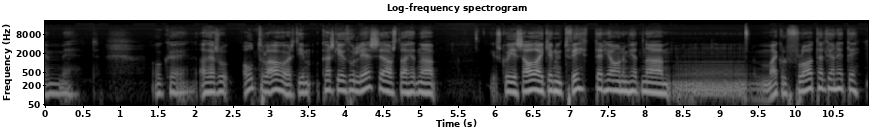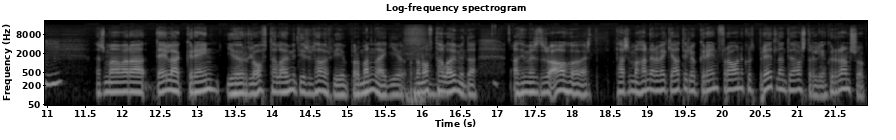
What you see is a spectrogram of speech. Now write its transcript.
Emmitt. Ok, að það er svo ótrúlega áhugavert. Ég, kannski ef þú lesið ást að hérna, sko ég sá það í gegnum Twitter hjá honum hérna, mm, Michael Flott held ég hann heiti. Mhm. Þar sem hann var að deila grein ég hefur örugglega oft talað um þetta í þessu hlaðvarpi ég bara manna það ekki, ég hef oft talað um þetta að því mér finnst þetta svo áhugavert þar sem að hann er að vekja aðtekla á grein frá annarkvort Breitlandi eða Ástralíu, einhverju rannsók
